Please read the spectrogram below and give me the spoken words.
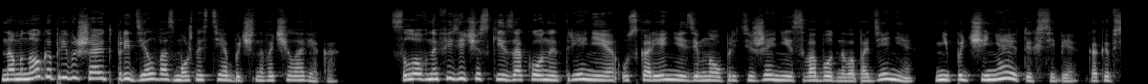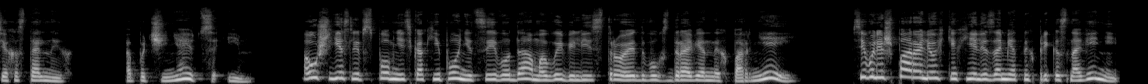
намного превышают предел возможностей обычного человека. Словно физические законы трения, ускорения земного притяжения и свободного падения не подчиняют их себе, как и всех остальных, а подчиняются им. А уж если вспомнить, как японец и его дама вывели из строя двух здоровенных парней, всего лишь пара легких, еле заметных прикосновений,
